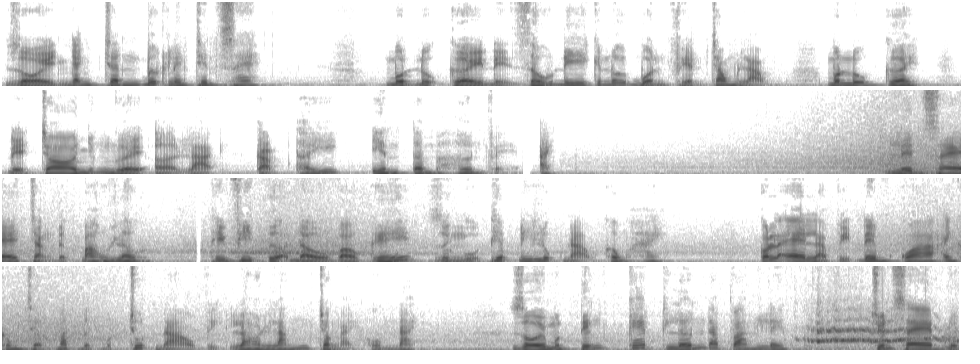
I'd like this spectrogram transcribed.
rồi nhanh chân bước lên trên xe. Một nụ cười để giấu đi cái nỗi buồn phiền trong lòng, một nụ cười để cho những người ở lại cảm thấy yên tâm hơn về anh. Lên xe chẳng được bao lâu thì Phi tựa đầu vào ghế rồi ngủ thiếp đi lúc nào không hay. Có lẽ là vì đêm qua anh không chợp mắt được một chút nào vì lo lắng cho ngày hôm nay. Rồi một tiếng két lớn đã vang lên. Chuyến xe đột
